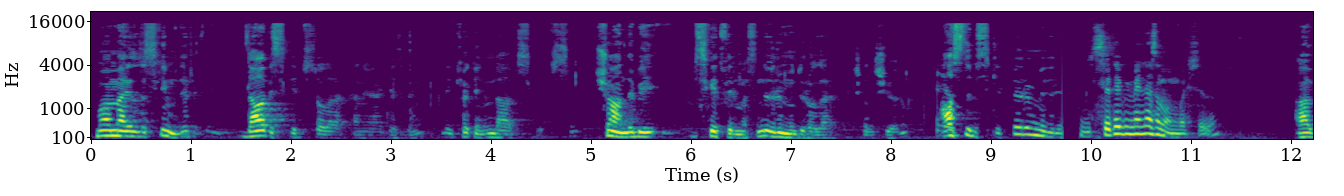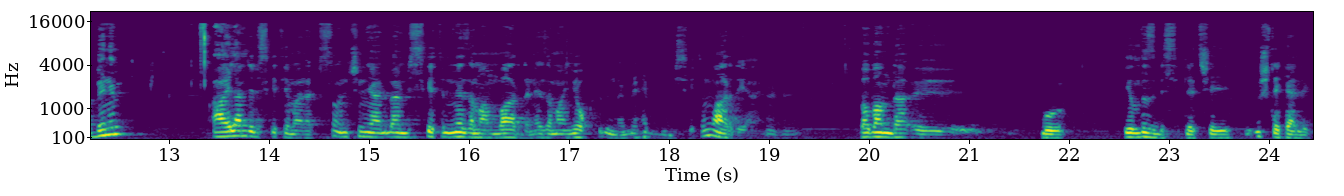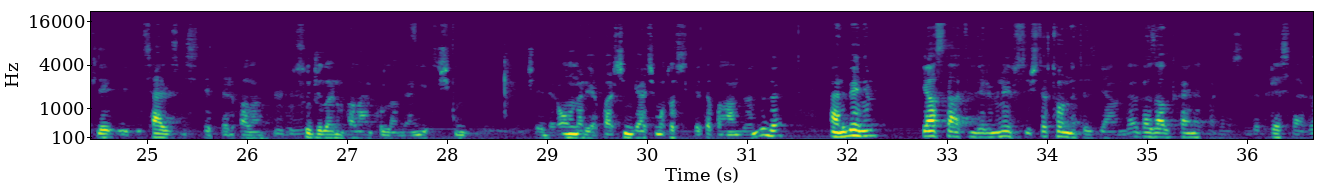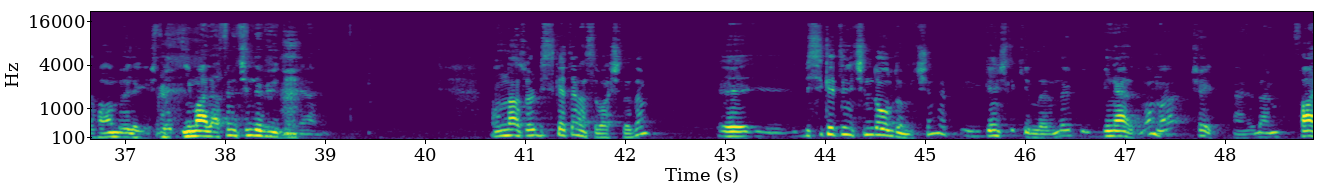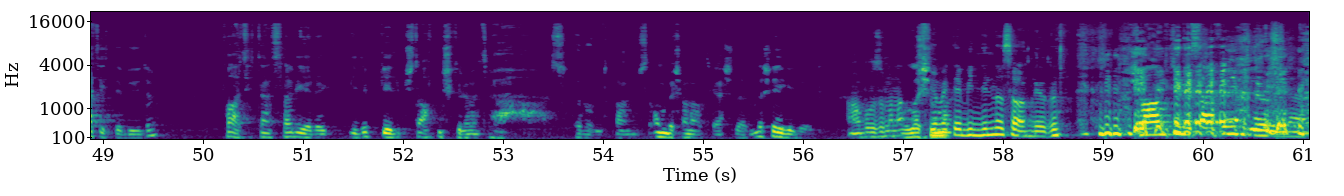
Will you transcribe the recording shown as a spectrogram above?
Muammer Yıldız kimdir? Dağ bisikletçisi olarak tanıyor herkes beni. Ve kökenim dağ bisikletçisi. Şu anda bir bisiklet firmasında ürün müdürü olarak çalışıyorum. Aslı bisiklette ürün müdürü. Bisiklete binmeye ne zaman başladın? Abi benim ailem de bisiklet imalatçısı. Onun için yani ben bisikletim ne zaman vardı, ne zaman yoktu bilmem. Hep bir bisikletim vardı yani. Babam da e, bu Yıldız bisiklet şeyi, üç tekerlekli e, servis bisikletleri falan, sucuların falan kullandığı yani yetişkin şeyler. Onları yapar. Şimdi gerçi motosiklete falan döndü de. Yani benim yaz tatillerimin hepsi işte torna tezgahında, gazaltı kaynak makinesinde, preslerde falan böyle geçti. İmalatın içinde büyüdüm yani. Ondan sonra bisiklete nasıl başladım? Ee, bisikletin içinde olduğum için hep gençlik yıllarında hep binerdim ama şey yani ben Fatih'te büyüdüm. Fatih'ten Sarıyer'e gidip gelip işte 60 kilometre "Aa, süper oldu falan. İşte 15-16 yaşlarında şey geliyordu. Abi o zaman 60 Ulaşılma- kilometre bindiğini nasıl anlıyordun? Şu anki mesafeyi biliyorum yani.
